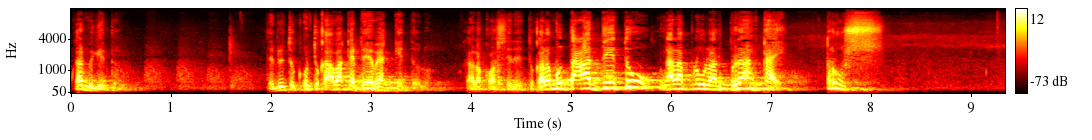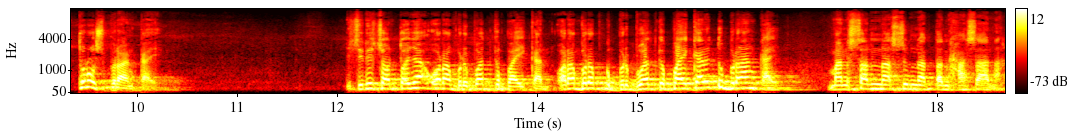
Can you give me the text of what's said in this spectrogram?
Kan begitu. Jadi untuk untuk awak dewek gitu loh. Kalau kosir itu. Kalau mutaadi itu ngalap nular berangkai terus. Terus berangkai. Di sini contohnya orang berbuat kebaikan. Orang ber, berbuat kebaikan itu berangkai. Mansan nasunatan hasanah.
